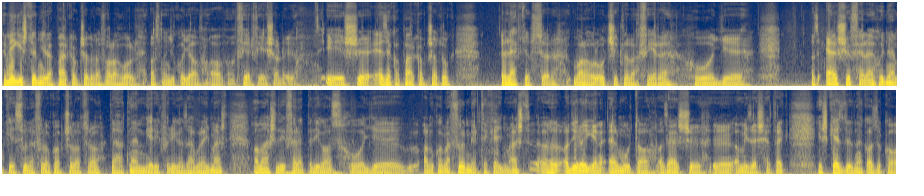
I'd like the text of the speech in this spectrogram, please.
Mégis többnyire párkapcsolatokat valahol azt mondjuk, hogy a, a férfi és a nő. És eh, ezek a párkapcsolatok legtöbbször valahol ott siklanak félre, hogy az első fele, hogy nem készülnek fel a kapcsolatra, tehát nem mérik fel igazából egymást. A második fele pedig az, hogy amikor már fölmérték egymást, addigra igen elmúlt az első a mézes hetek, és kezdődnek azok a,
